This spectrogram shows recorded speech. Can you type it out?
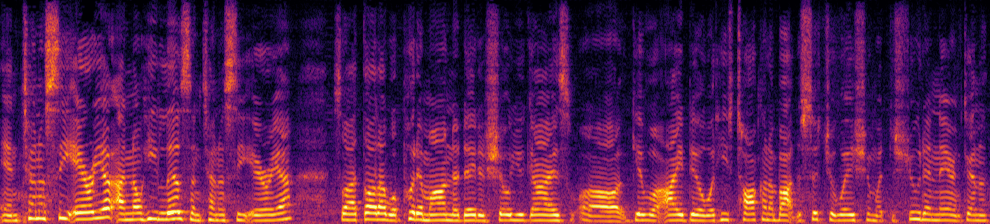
in Tennessee area. I know he lives in Tennessee area. So I thought I would put him on today to show you guys, uh, give an idea what he's talking about, the situation with the shooting there in ten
